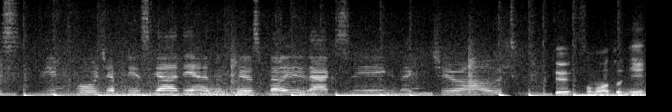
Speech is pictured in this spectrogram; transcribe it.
is beautiful Japanese garden and it feels very relaxing, like chill out. でその後に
